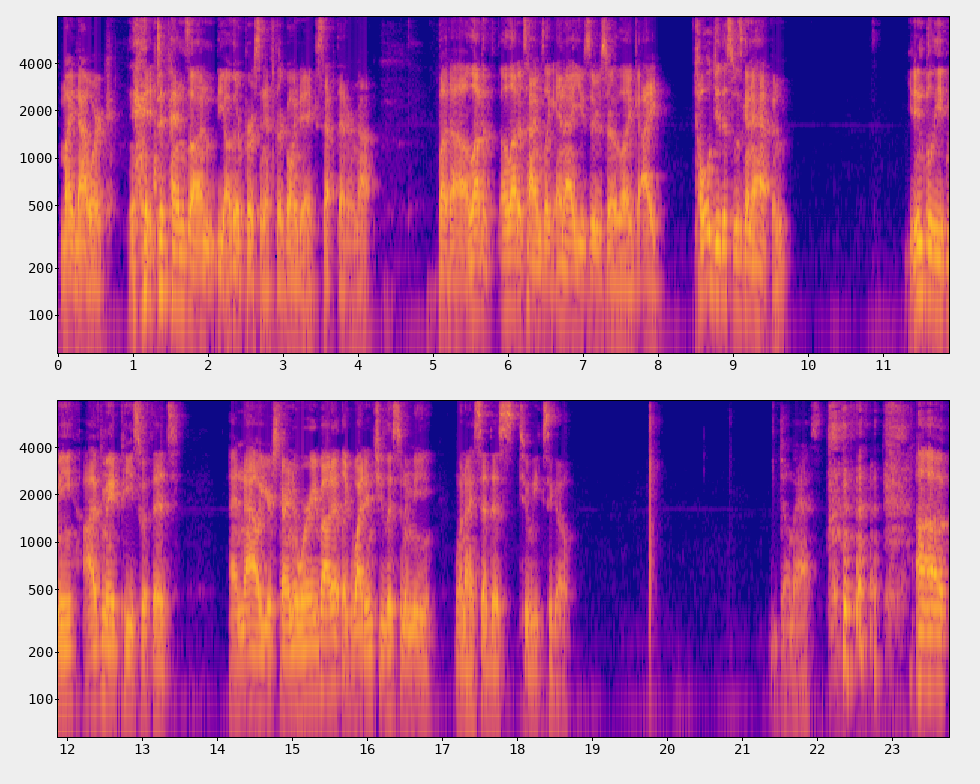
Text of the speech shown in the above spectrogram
might not work. it depends on the other person if they're going to accept that or not. But uh, a lot of a lot of times, like NI users are like, "I told you this was going to happen," you didn't believe me. I've made peace with it. And now you're starting to worry about it. Like, why didn't you listen to me when I said this two weeks ago? Dumbass. uh,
